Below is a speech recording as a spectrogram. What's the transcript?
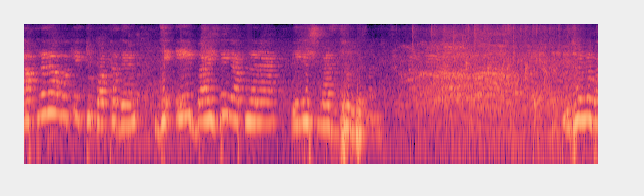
আপনারা আমাকে একটু কথা দেন যে এই বাইশ দিন আপনারা ইলিশ মাছ ধরবেন। ধন্যবাদ।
